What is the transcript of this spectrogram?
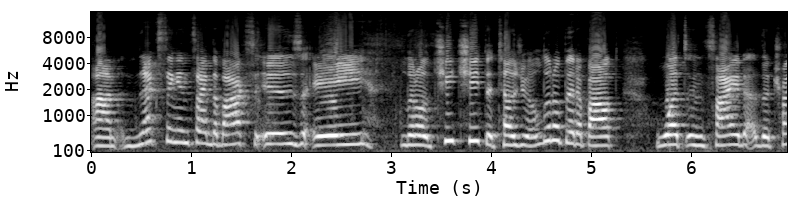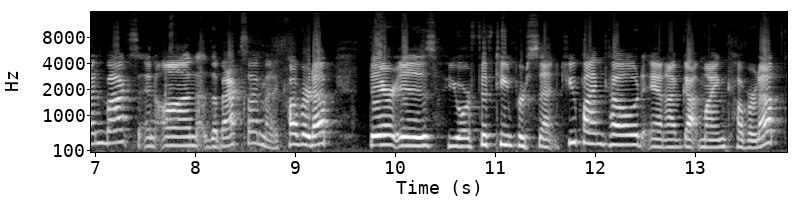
Um, next thing inside the box is a little cheat sheet that tells you a little bit about what's inside the trend box. And on the back side, I'm going to cover it up. There is your 15% coupon code, and I've got mine covered up.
